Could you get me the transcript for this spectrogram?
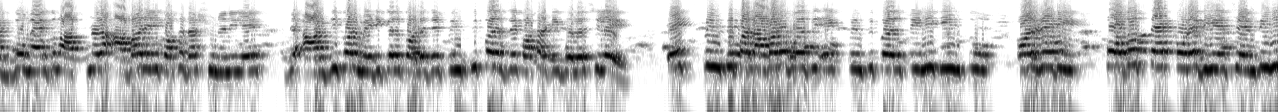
একদম একদম। আপনারা আবার এই কথাটা শুনে নিলে যে আরজিকর মেডিকেল কলেজের প্রিন্সিপাল যে কথাটি বলেছিলেন এক্স প্রিন্সিপাল আবারও বলছি এক্স প্রিন্সিপাল তিনি কিন্তু অলরেডি পদত্যাগ করে দিয়েছেন। তিনি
